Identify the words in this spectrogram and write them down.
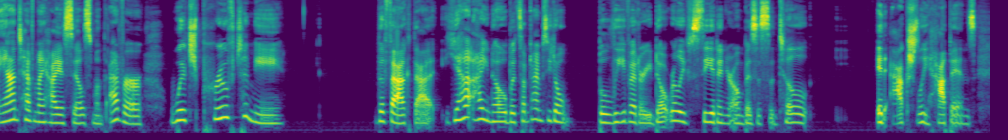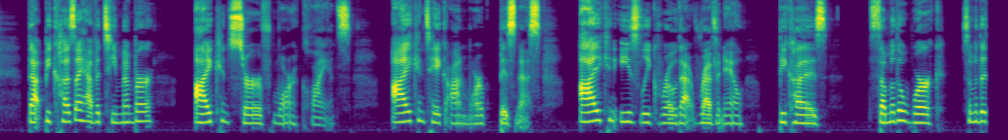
and have my highest sales month ever, which proved to me the fact that yeah, I know, but sometimes you don't believe it or you don't really see it in your own business until it actually happens that because I have a team member, I can serve more clients. I can take on more business. I can easily grow that revenue because some of the work, some of the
